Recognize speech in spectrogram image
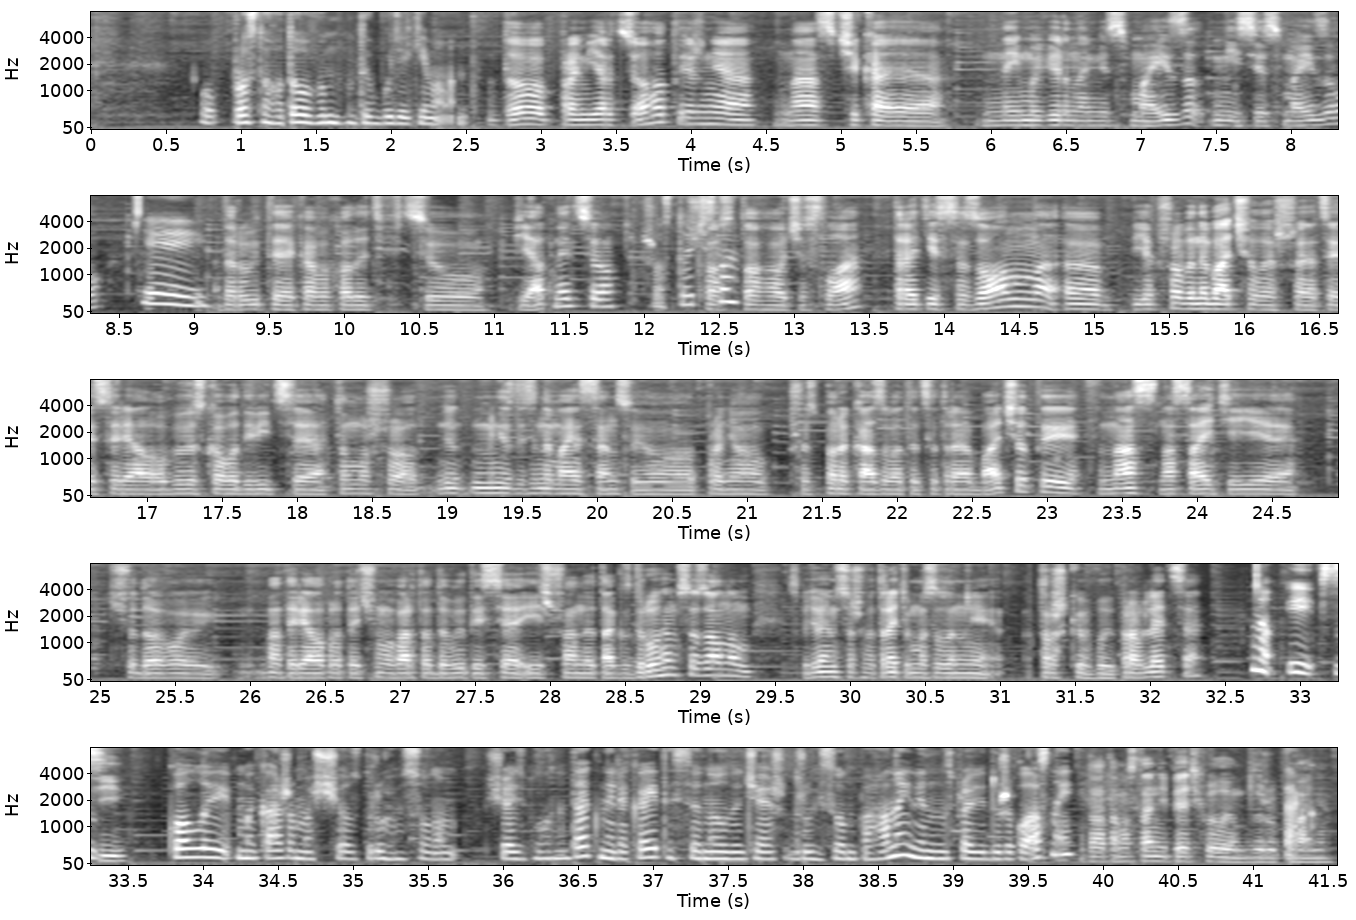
просто готова вимкнути в будь-який момент. До прем'єр цього тижня нас чекає неймовірна міс Мейзел, місіс Мейзел. Єй, Даруйте, яка виходить в цю п'ятницю. 6 числа. 6 числа. Третій сезон. Е, Якщо ви не бачили ще цей серіал, обов'язково дивіться, тому що ну, мені здається, немає сенсу його про нього щось переказувати. Це треба бачити. В нас на сайті є. Чудовий матеріал про те, чому варто дивитися і що не так з другим сезоном. Сподіваємося, що в третьому сезоні трошки виправляться Ну і всі. Коли ми кажемо, що з другим соном щось було не так, не лякайтеся, не означає, що другий сон поганий. Він насправді дуже класний. Да, там останні 5 хвилин дуже Так. погані.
